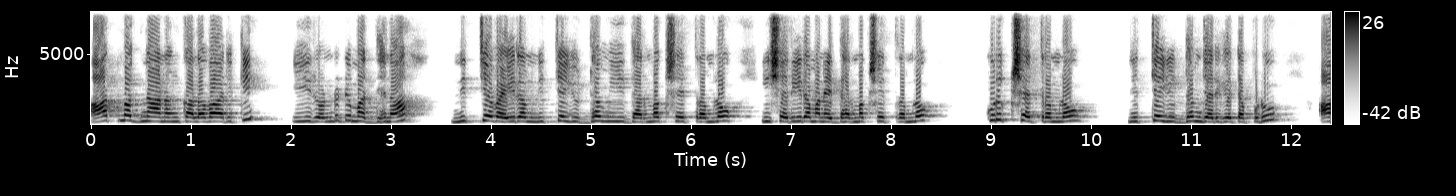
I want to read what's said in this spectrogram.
ఆత్మజ్ఞానం కలవారికి ఈ రెండుటి మధ్యన నిత్య వైరం నిత్య యుద్ధం ఈ ధర్మక్షేత్రంలో ఈ శరీరం అనే ధర్మక్షేత్రంలో కురుక్షేత్రంలో నిత్య యుద్ధం జరిగేటప్పుడు ఆ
